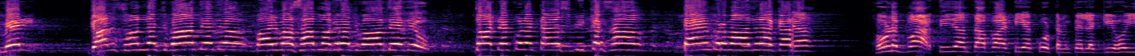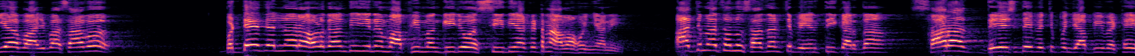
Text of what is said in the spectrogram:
ਮੇਰੀ ਗੱਲ ਸੁਣ ਲੈ ਜਵਾਬ ਦੇ ਦਿਓ, ਬਾਜਵਾ ਸਾਹਿਬ ਮਗਰੋਂ ਜਵਾਬ ਦੇ ਦਿਓ। ਤੁਹਾਡੇ ਕੋਲ ਟਾਈਮ ਸਪੀਕਰ ਸਾਹਿਬ, ਟਾਈਮ ਬਰਬਾਦ ਨਾ ਕਰ। ਹੁਣ ਭਾਰਤੀ ਜਨਤਾ ਪਾਰਟੀ ਆ ਘੁੱਟਣ ਤੇ ਲੱਗੀ ਹੋਈ ਆ, ਬਾਜਵਾ ਸਾਹਿਬ। ਵੱਡੇ ਦਿਲ ਨਾਲ ਰਾਹੁਲ ਗਾਂਧੀ ਜੀ ਨੇ ਮਾਫੀ ਮੰਗੀ ਜੋ 80 ਦੀਆਂ ਘਟਨਾਵਾਂ ਹੋਈਆਂ ਨੇ। ਅੱਜ ਮੈਂ ਤੁਹਾਨੂੰ ਸਦਨ 'ਚ ਬੇਨਤੀ ਕਰਦਾ, ਸਾਰਾ ਦੇਸ਼ ਦੇ ਵਿੱਚ ਪੰਜਾਬੀ ਬੈਠੇ,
